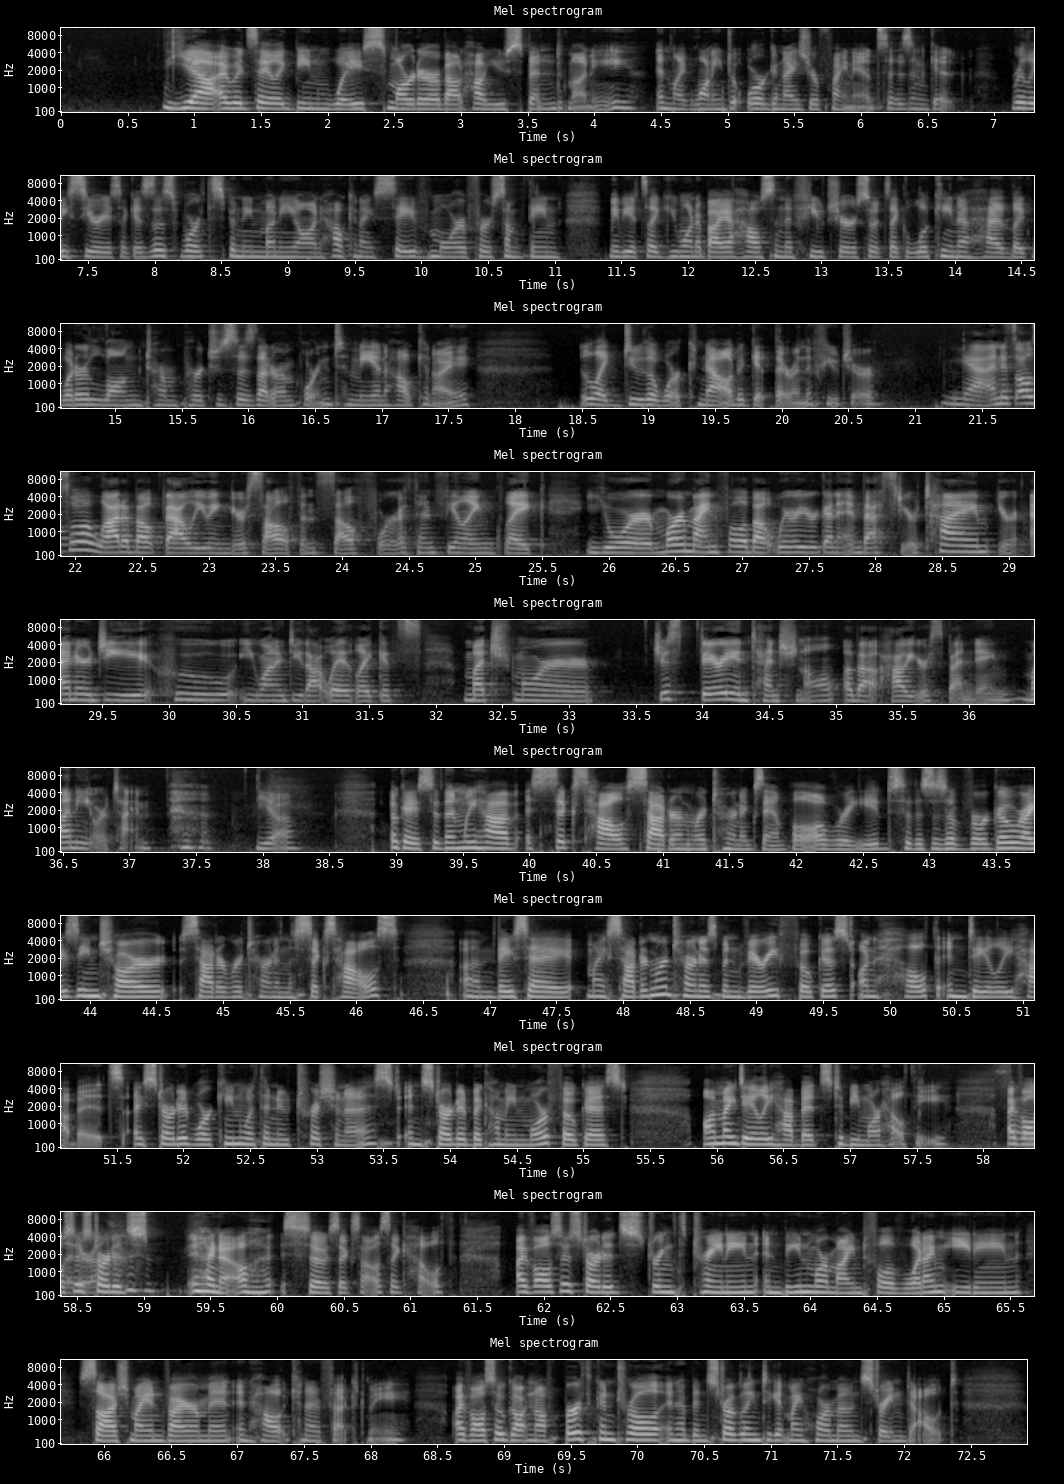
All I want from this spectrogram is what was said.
Yeah, I would say like being way smarter about how you spend money and like wanting to organize your finances and get really serious. Like is this worth spending money on? How can i save more for something? Maybe it's like you want to buy a house in the future. So it's like looking ahead like what are long-term purchases that are important to me and how can i like do the work now to get there in the future yeah, and it's also a lot about valuing yourself and self worth and feeling like you're more mindful about where you're going to invest your time, your energy, who you want to do that with. Like it's much more just very intentional about how you're spending money or time. yeah. Okay, so then we have a sixth house Saturn return example. I'll read. So this is a Virgo rising chart, Saturn return in the sixth house. Um, they say, My Saturn return has been very focused on health and daily habits. I started working with a nutritionist and started becoming more focused on my daily habits to be more healthy. So I've also literal. started, I know, so sixth house, like health. I've also started strength training and being more mindful of what I'm eating, slash my environment, and how it can affect me. I've also gotten off birth control and have been struggling to get my hormones straightened out.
